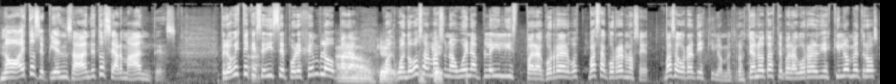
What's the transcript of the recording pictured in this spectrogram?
No, esto se piensa antes, esto se arma antes. Pero viste que se dice, por ejemplo, para Ah, cuando vos armás una buena playlist para correr, vos vas a correr, no sé, vas a correr 10 kilómetros. Te anotaste para correr 10 kilómetros,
